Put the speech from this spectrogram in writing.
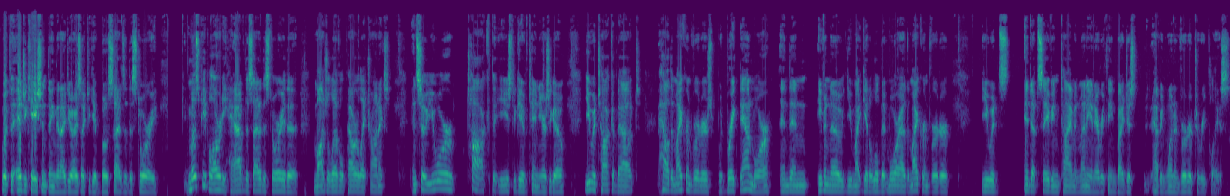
with the education thing that I do, I always like to give both sides of the story. Most people already have the side of the story, the module level power electronics. And so your talk that you used to give 10 years ago, you would talk about how the microinverters would break down more. And then, even though you might get a little bit more out of the microinverter, you would end up saving time and money and everything by just having one inverter to replace.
